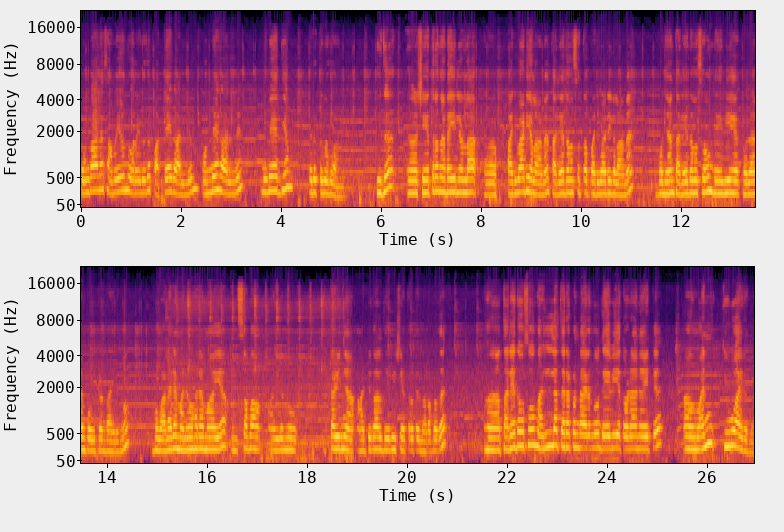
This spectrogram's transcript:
പൊങ്കാല സമയം എന്ന് പറയുന്നത് പത്തേ കാലിനും ഒന്നേ കാലിന് നിവേദ്യം എടുക്കുന്നതുമാണ്. ഇത് ക്ഷേത്രനടയിലുള്ള പരിപാടികളാണ് തലേ ദിവസത്തെ പരിപാടികളാണ്. അപ്പോൾ ഞാൻ തലേ ദിവസവും ദേവിയെ തൊഴാൻ പോയിട്ടുണ്ടായിരുന്നു. അപ്പോൾ വളരെ മനോഹരമായ ഉത്സവമായിരുന്നു കഴിഞ്ഞ ആറ്റുകാൽ ദേവി ക്ഷേത്രത്തിൽ നടന്നത്. ആ, തലേ ദിവസവും നല്ല തിരക്കുണ്ടായിരുന്നു. ദേവിയെ തൊഴാനായിട്ട് വൻ ക്യൂ ആയിരുന്നു.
